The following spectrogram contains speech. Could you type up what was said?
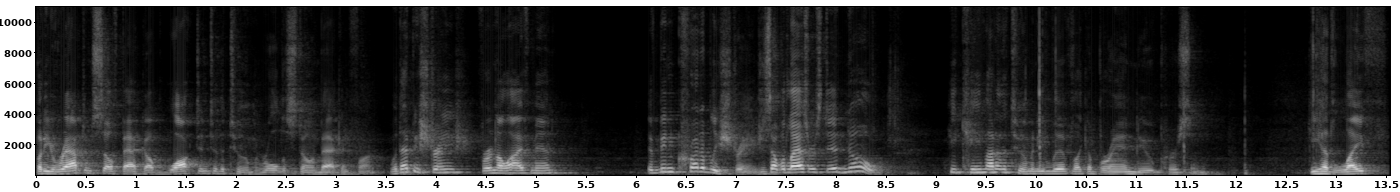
But he wrapped himself back up, walked into the tomb, and rolled the stone back in front. Would that be strange for an alive man? It would be incredibly strange. Is that what Lazarus did? No. He came out of the tomb and he lived like a brand new person. He had life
